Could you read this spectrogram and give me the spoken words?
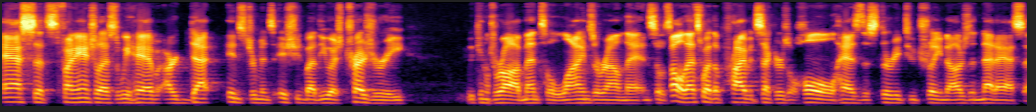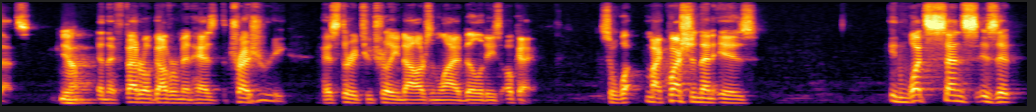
assets, financial assets we have are debt instruments issued by the U.S. Treasury, we can draw mental lines around that, and so it's oh, that's why the private sector as a whole has this thirty-two trillion dollars in net assets. Yeah, and the federal government has the Treasury has $32 trillion in liabilities. Okay. So what my question then is, in what sense is it,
